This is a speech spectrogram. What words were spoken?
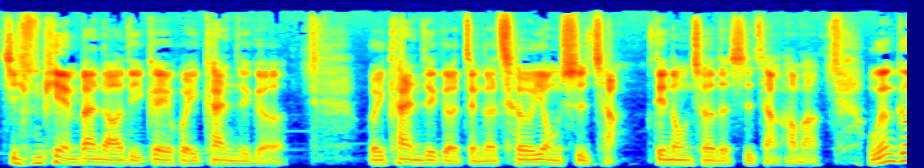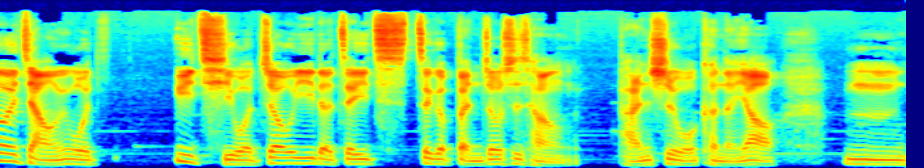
晶片半导体可以回看这个，回看这个整个车用市场，电动车的市场，好吗？我跟各位讲，我。预期我周一的这一次这个本周市场盘势，我可能要嗯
